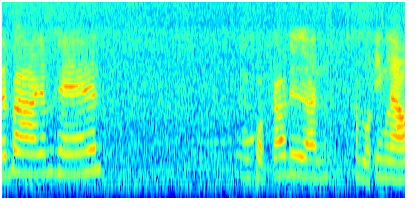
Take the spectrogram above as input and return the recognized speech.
บายบายน้ำเพชรหนึ่งขวบเก้าเดือนขับรถเองแล้ว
